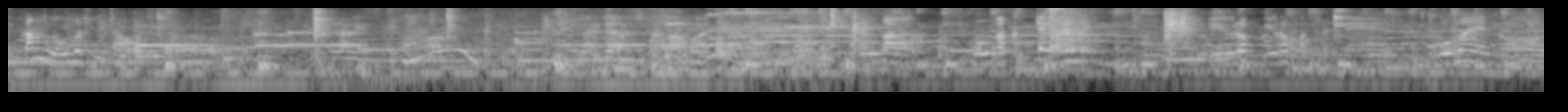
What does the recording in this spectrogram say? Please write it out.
이빵 너무 맛있다. 뭔가 뭔가 그때 그 우리 유럽 유럽 갔을 때 로마에서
